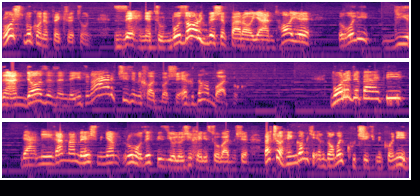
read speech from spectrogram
رشد بکنه فکرتون. ذهنتون بزرگ بشه فرایندهای به قولی گیرانداز زندگیتون. هر چیزی می‌خواد باشه. اقدام باید بکن مورد بعدی دقیقا من بهش میگم رو حوزه فیزیولوژی خیلی صحبت میشه. بچه هنگامی که اقدامای کوچیک می‌کنید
